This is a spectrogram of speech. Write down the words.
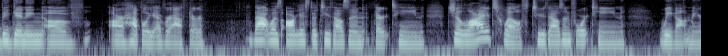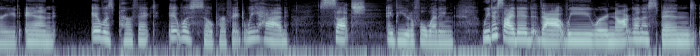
beginning of our happily ever after. That was August of 2013. July 12th, 2014, we got married. And it was perfect. It was so perfect. We had such a beautiful wedding. We decided that we were not going to spend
